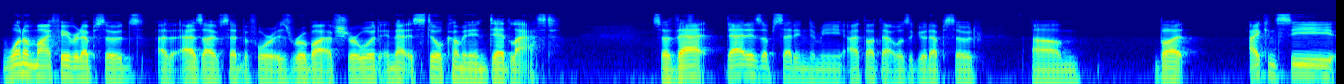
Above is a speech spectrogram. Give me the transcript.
one of my favorite episodes, as I've said before, is Robot of Sherwood, and that is still coming in dead last. So that that is upsetting to me. I thought that was a good episode, um, but I can see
